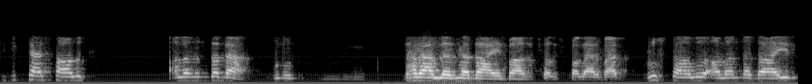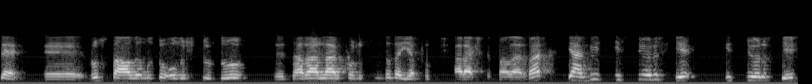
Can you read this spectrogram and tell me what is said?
fiziksel sağlık alanında da bunun mm, zararlarına dair bazı çalışmalar var. Ruh sağlığı alanına dair de e, ruh sağlığımızı oluşturduğu e, zararlar konusunda da yapılmış araştırmalar var. Yani biz istiyoruz ki istiyoruz ki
